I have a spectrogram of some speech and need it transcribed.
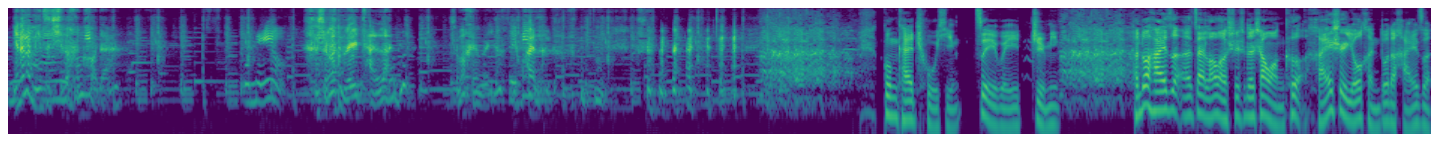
你那个名字起的很好的，我没有，什么没谈了？什么很没有？你快了。公开处刑最为致命。很多孩子呃在老老实实的上网课，还是有很多的孩子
